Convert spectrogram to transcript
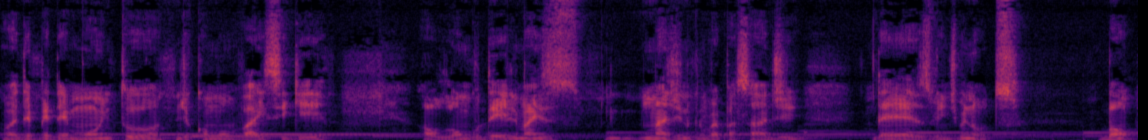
Vai depender muito de como vai seguir ao longo dele, mas imagino que não vai passar de 10, 20 minutos. Bom,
